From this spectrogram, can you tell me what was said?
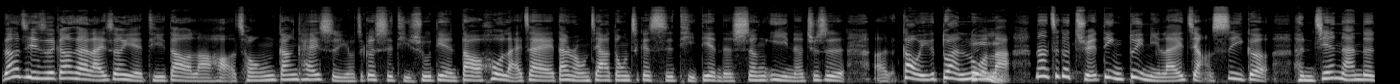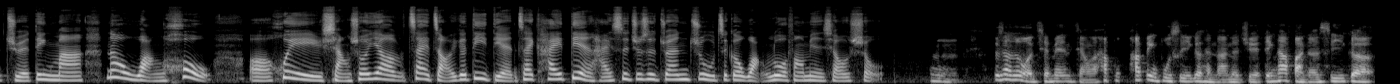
那其实刚才来生也提到了哈，从刚开始有这个实体书店，到后来在丹荣家东这个实体店的生意呢，就是呃告一个段落啦。嗯、那这个决定对你来讲是一个很艰难的决定吗？那往后呃会想说要再找一个地点再开店，还是就是专注这个网络方面销售？嗯。就像是我前面讲了，它不，它并不是一个很难的决定，它反而是一个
